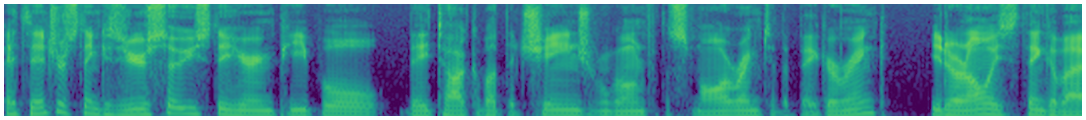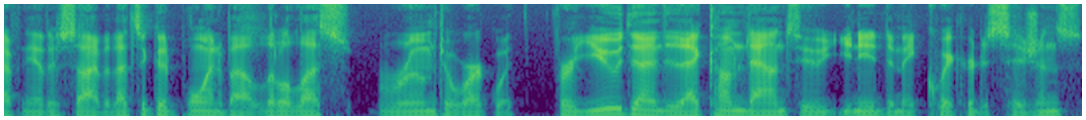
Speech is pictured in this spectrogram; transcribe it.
It's interesting because you're so used to hearing people they talk about the change from going from the small rink to the bigger rink. You don't always think about it from the other side, but that's a good point about a little less room to work with. For you, then, did that come down to you needed to make quicker decisions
